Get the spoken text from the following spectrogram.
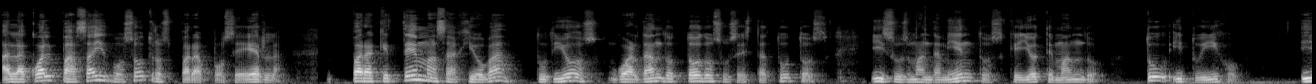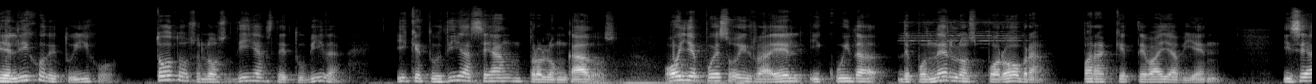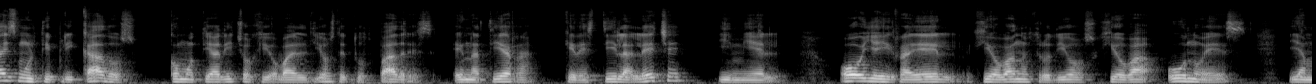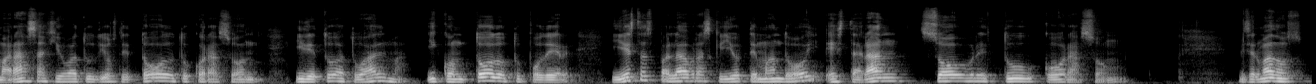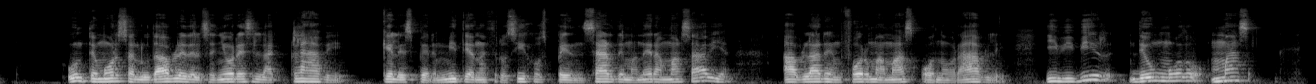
a la cual pasáis vosotros para poseerla, para que temas a Jehová tu Dios, guardando todos sus estatutos y sus mandamientos que yo te mando, tú y tu hijo, y el hijo de tu hijo, todos los días de tu vida, y que tus días sean prolongados. Oye pues, oh Israel, y cuida de ponerlos por obra para que te vaya bien, y seáis multiplicados, como te ha dicho Jehová, el Dios de tus padres, en la tierra que destila leche y miel. Oye Israel, Jehová nuestro Dios, Jehová uno es, y amarás a Jehová tu Dios de todo tu corazón y de toda tu alma y con todo tu poder y estas palabras que yo te mando hoy estarán sobre tu corazón. Mis hermanos, un temor saludable del Señor es la clave que les permite a nuestros hijos pensar de manera más sabia, hablar en forma más honorable y vivir de un modo más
